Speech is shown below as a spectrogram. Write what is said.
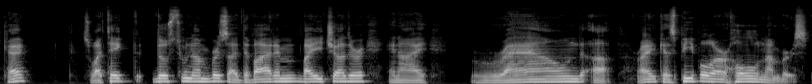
Okay, so I take those two numbers, I divide them by each other, and I round up, right? Because people are whole numbers.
